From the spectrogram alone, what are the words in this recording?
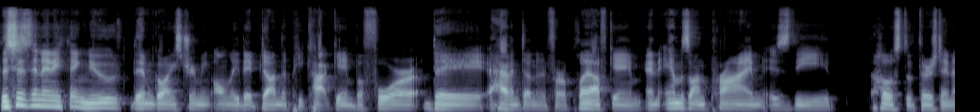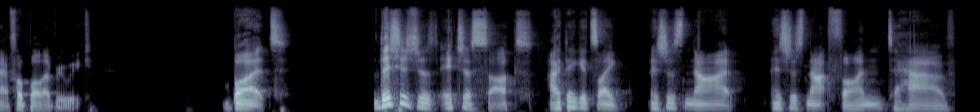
This isn't anything new, them going streaming only. They've done the Peacock game before. They haven't done it for a playoff game. And Amazon Prime is the host of Thursday Night Football every week. But this is just it just sucks. I think it's like it's just not it's just not fun to have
